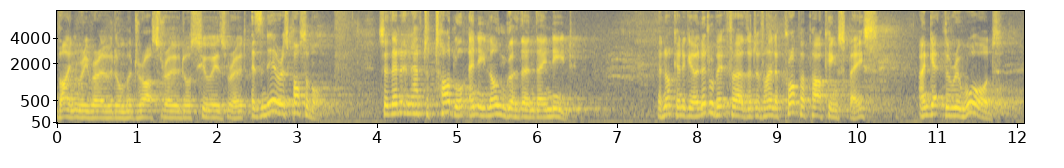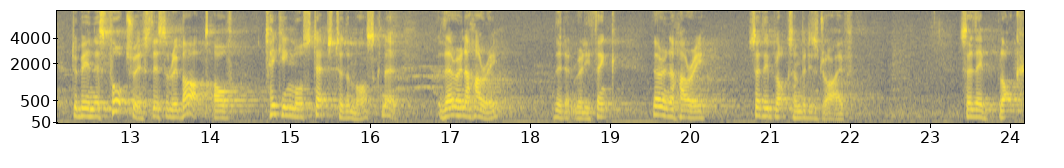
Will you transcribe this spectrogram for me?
Vinery Road or Madras Road or Suez Road as near as possible, so they don't have to toddle any longer than they need. They're not going to go a little bit further to find a proper parking space and get the reward to be in this fortress, this ribat of taking more steps to the mosque. No, they're in a hurry. They don't really think. They're in a hurry, so they block somebody's drive. So they block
